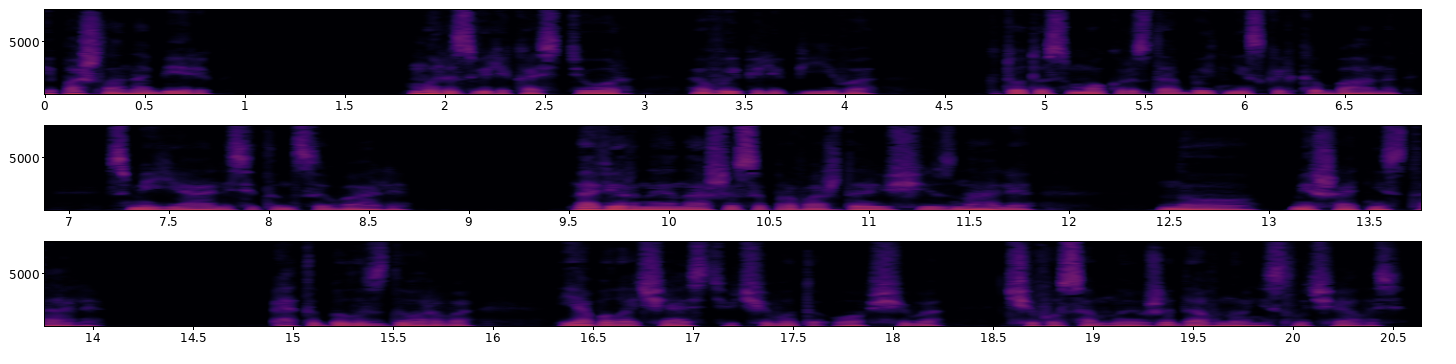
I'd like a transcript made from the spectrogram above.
и пошла на берег. Мы развели костер, выпили пиво, кто-то смог раздобыть несколько банок, смеялись и танцевали. Наверное, наши сопровождающие знали, но мешать не стали. Это было здорово, я была частью чего-то общего, чего со мной уже давно не случалось.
